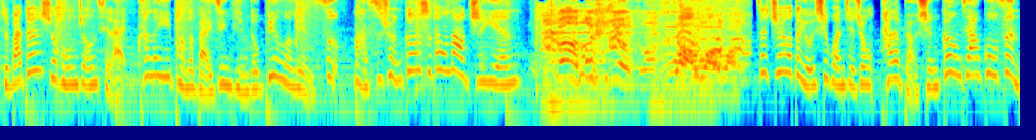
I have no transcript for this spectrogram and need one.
嘴巴顿时红肿起来，看到一旁的白敬亭都变了脸色，马思纯更是痛到直言：关晓彤是有多哇哇哇！在之后的游戏环节中，他的表现更加过分，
